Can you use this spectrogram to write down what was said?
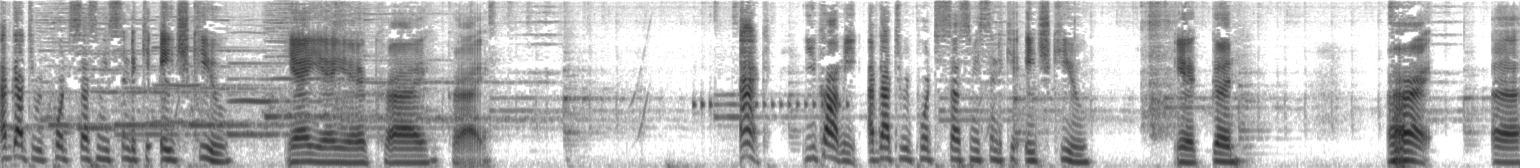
I've got to report to Sesame Syndicate HQ. Yeah, yeah, yeah. Cry, cry. Ack, you caught me. I've got to report to Sesame Syndicate HQ. Yeah, good. Alright. Uh,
